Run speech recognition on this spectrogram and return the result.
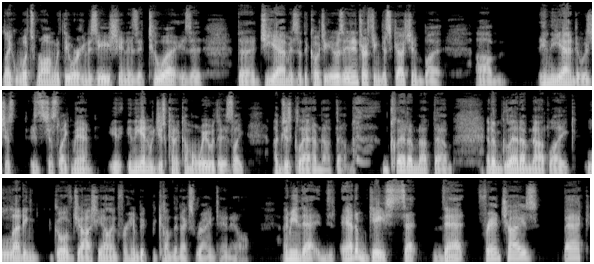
like what's wrong with the organization? Is it Tua? Is it the GM? Is it the coaching? It was an interesting discussion, but um, in the end, it was just it's just like man. In, in the end, we just kind of come away with it as like I'm just glad I'm not them. glad I'm not them, and I'm glad I'm not like letting go of Josh Allen for him to become the next Ryan Tannehill. I mean that Adam Gase set that franchise back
